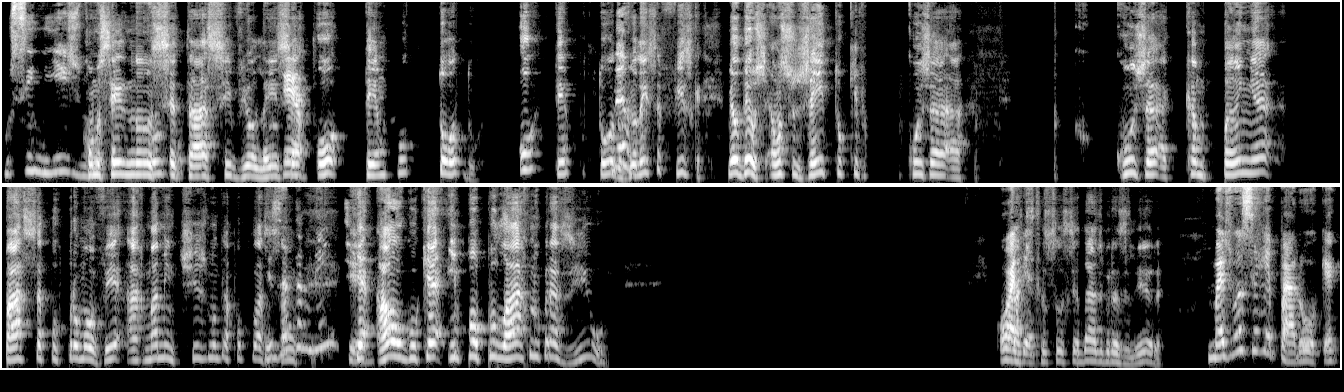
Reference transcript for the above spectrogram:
o cinismo. Como se ele não citasse violência é. o tempo todo. O tempo todo. Não. Violência física. Meu Deus, é um sujeito que, cuja, cuja campanha passa por promover armamentismo da população. Exatamente. Que é algo que é impopular no Brasil. Olha, da sociedade brasileira. Mas você reparou que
